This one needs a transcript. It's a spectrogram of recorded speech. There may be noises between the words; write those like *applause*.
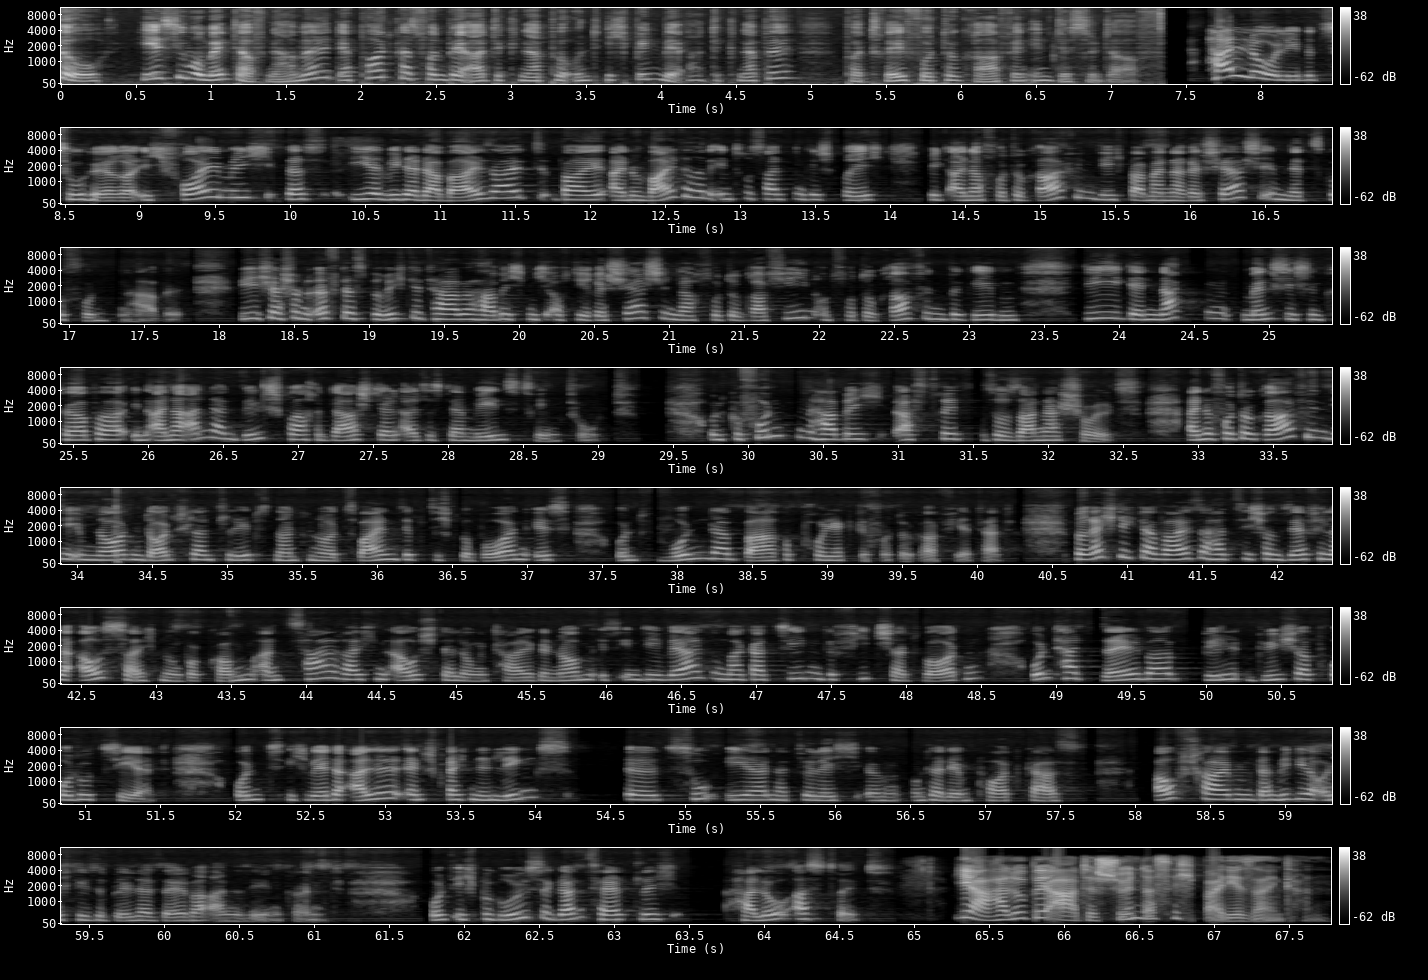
Hallo, hier ist die Momentaufnahme, der Podcast von Beate Knappe und ich bin Beate Knappe, Porträtfotografin in Düsseldorf. Hallo, liebe Zuhörer. Ich freue mich, dass ihr wieder dabei seid bei einem weiteren interessanten Gespräch mit einer Fotografin, die ich bei meiner Recherche im Netz gefunden habe. Wie ich ja schon öfters berichtet habe, habe ich mich auf die Recherche nach Fotografien und Fotografinnen begeben, die den nackten menschlichen Körper in einer anderen Bildsprache darstellen, als es der Mainstream tut. Und gefunden habe ich Astrid Susanna Schulz, eine Fotografin, die im Norden Deutschlands lebt, 1972 geboren ist und wunderbare Projekte fotografiert hat. Berechtigterweise hat sie schon sehr viele Auszeichnungen bekommen, an zahlreichen Ausstellungen teilgenommen, ist in diversen Magazinen gefeatured worden und hat selber Bücher produziert. Und ich werde alle entsprechenden Links äh, zu ihr natürlich ähm, unter dem Podcast aufschreiben, damit ihr euch diese Bilder selber ansehen könnt. Und ich begrüße ganz herzlich Hallo Astrid. Ja, hallo Beate, schön, dass ich bei dir sein kann.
